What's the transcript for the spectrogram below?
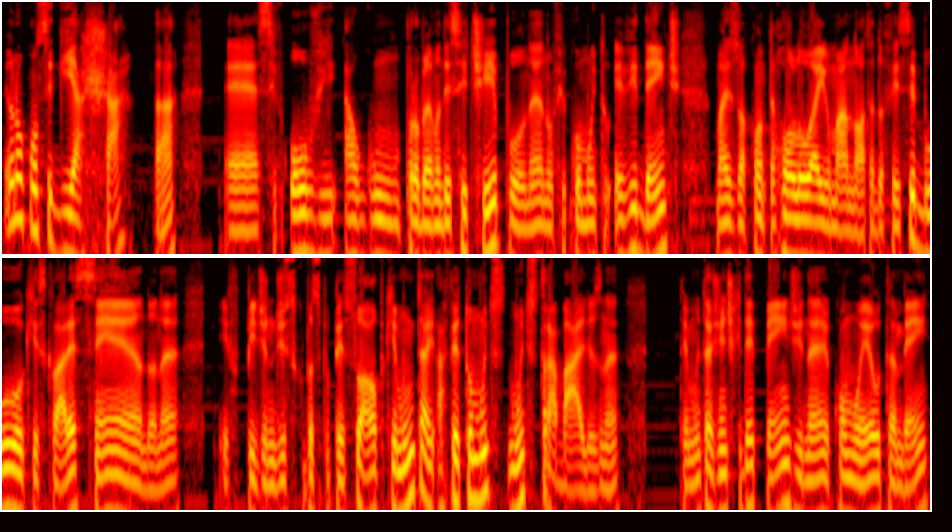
Eu não consegui achar, tá? É, se houve algum problema desse tipo, né? Não ficou muito evidente, mas rolou aí uma nota do Facebook esclarecendo, né? E pedindo desculpas pro pessoal, porque muita, afetou muitos, muitos trabalhos, né? Tem muita gente que depende, né? Como eu também,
